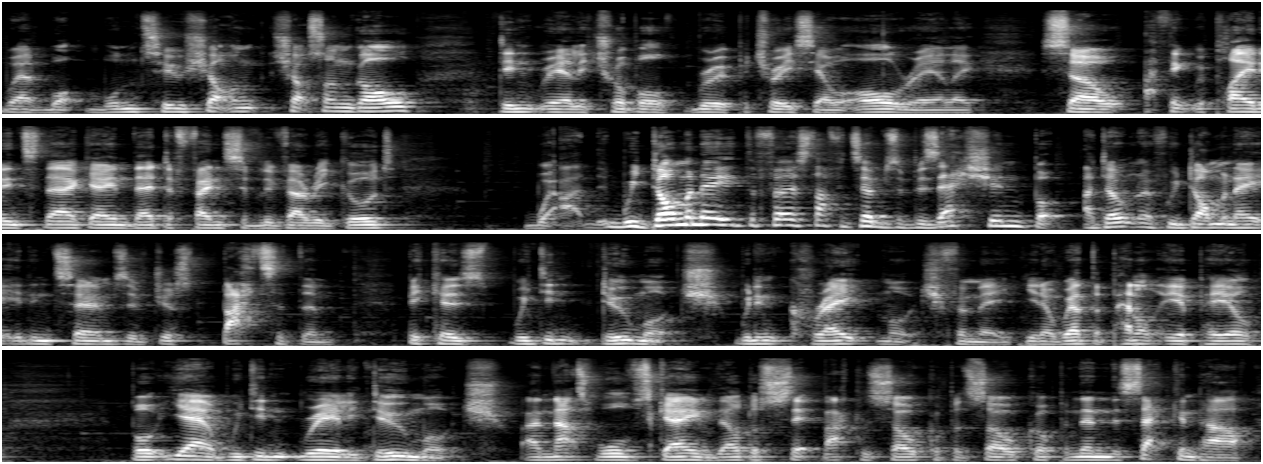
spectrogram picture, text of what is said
we had what one two shot on, shots on goal. Didn't really trouble Rui Patricio at all, really. So I think we played into their game. They're defensively very good. We, uh, we dominated the first half in terms of possession, but I don't know if we dominated in terms of just battered them because we didn't do much. We didn't create much for me. You know, we had the penalty appeal. But yeah, we didn't really do much. And that's Wolves' game. They'll just sit back and soak up and soak up. And then the second half,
